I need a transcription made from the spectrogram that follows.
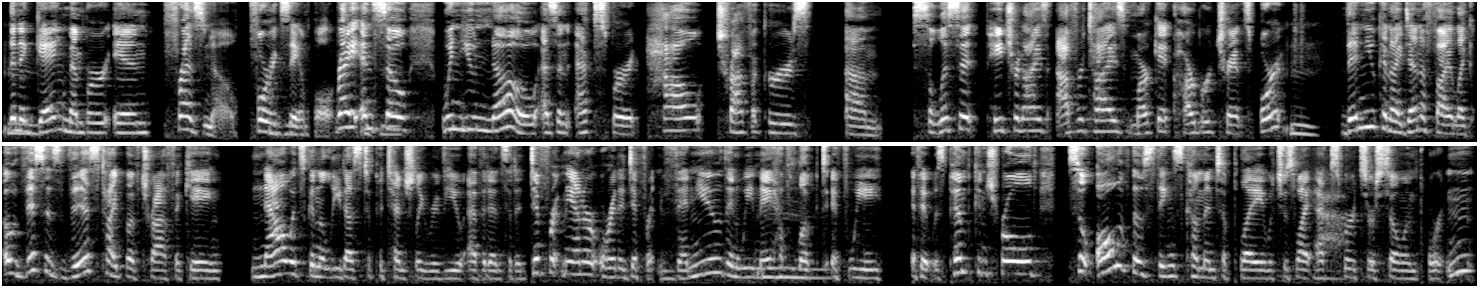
than a gang member in Fresno, for Mm-hmm. example, right? And so when you know as an expert how traffickers um, solicit, patronize, advertise, market, harbor, transport, Mm. then you can identify like, oh, this is this type of trafficking. Now it's going to lead us to potentially review evidence in a different manner or in a different venue than we may have looked if we if it was pimp controlled. So all of those things come into play, which is why experts are so important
